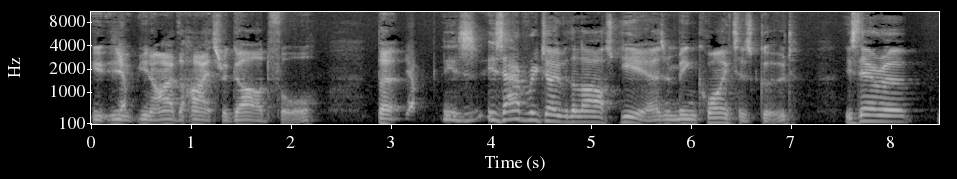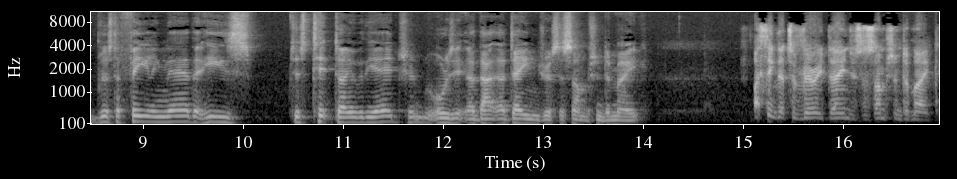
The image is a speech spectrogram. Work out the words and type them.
You, yep. you, you, know, I have the highest regard for, but yep. his his average over the last year hasn't been quite as good. Is there a just a feeling there that he's just tipped over the edge, or is it a, that a dangerous assumption to make? I think that's a very dangerous assumption to make.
